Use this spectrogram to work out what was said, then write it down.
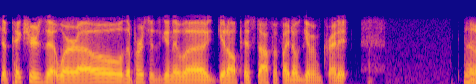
the pictures that were uh, oh the person's gonna uh, get all pissed off if I don't give him credit. Oh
